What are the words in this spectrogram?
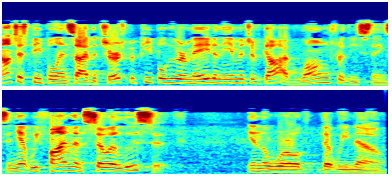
not just people inside the church, but people who are made in the image of God long for these things. And yet we find them so elusive in the world that we know.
